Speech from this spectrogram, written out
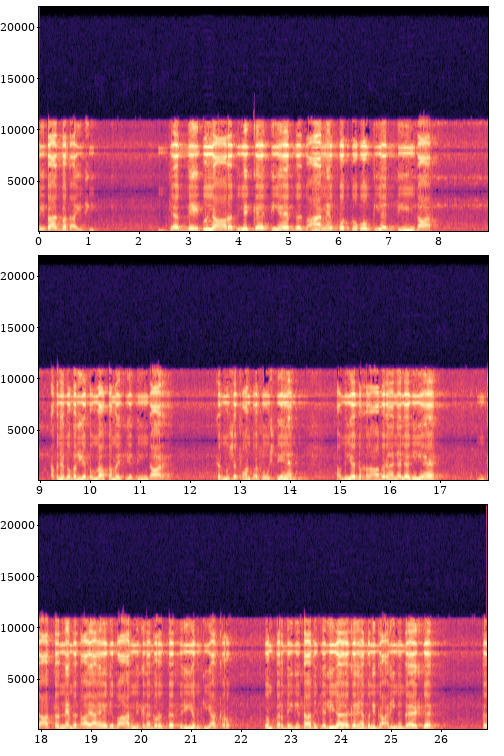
بھی بات بتائی تھی۔ جب بھی کوئی عورت یہ کہتی ہے، بزان خود تو ہوتی ہے، دیندار۔ اپنے کو بلیت اللہ سمجھتی ہے، دیندار ہے۔ پھر مجھ سے فون پر پوچھتی ہیں، طبیعت خراب رہنے لگی ہے۔ ڈاکٹر نے بتایا ہے کہ باہر نکلا کرو، تفریح کیا کرو۔ تم پردے کے ساتھ چلی جایا کریں، اپنی گاڑی میں بیٹھ کر۔ پھر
